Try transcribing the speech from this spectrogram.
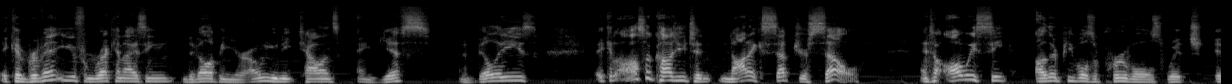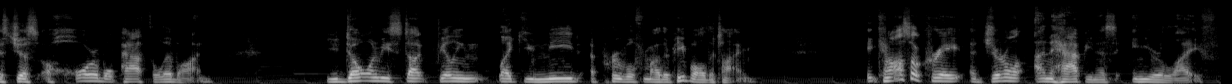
it can prevent you from recognizing and developing your own unique talents and gifts and abilities. It can also cause you to not accept yourself and to always seek other people's approvals, which is just a horrible path to live on. You don't want to be stuck feeling like you need approval from other people all the time. It can also create a general unhappiness in your life.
